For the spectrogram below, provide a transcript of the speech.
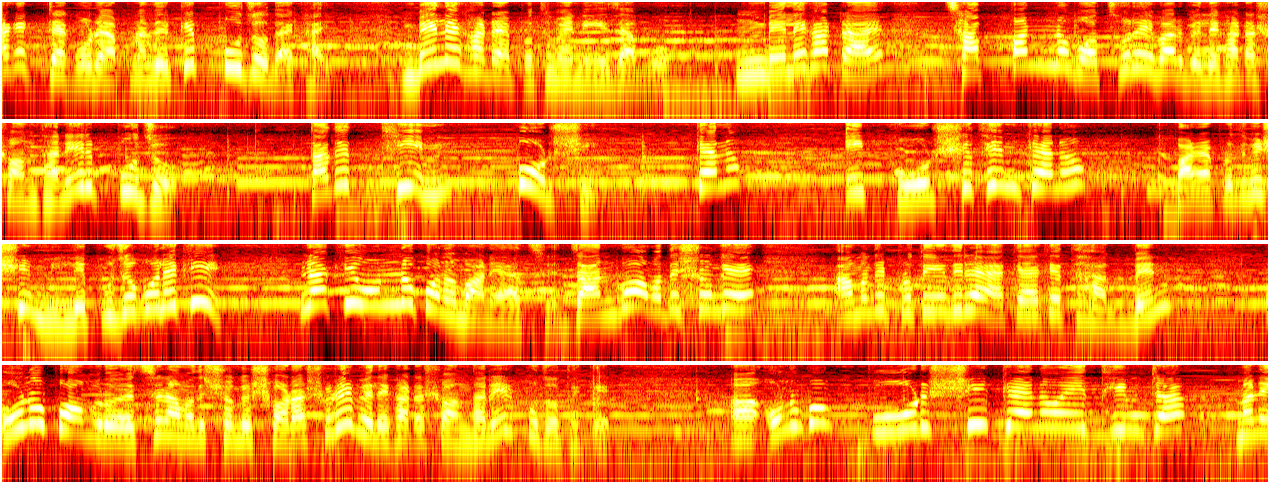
এক একটা করে আপনাদেরকে পুজো দেখাই। বেলেঘাটায় প্রথমে নিয়ে যাব। বেলেঘাটায় ছাপ্পান্ন বছরে এবার বেলেঘাটা সন্ধানীর পুজো। তাদের থিম পড়শি। কেন? এই পড়শি থিম কেন? পাড়া প্রতিবেশী মিলে পুজো বলে কি? নাকি অন্য কোনো মানে আছে? জানব আমাদের সঙ্গে, আমাদের প্রতিনিধিরা একে একে থাকবেন। অনুপম রয়েছেন আমাদের সঙ্গে সরাসরি বেলেঘাটা সন্ধানের পুজো থেকে। অনুপম, পড়শি কেন এই থিমটা মানে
